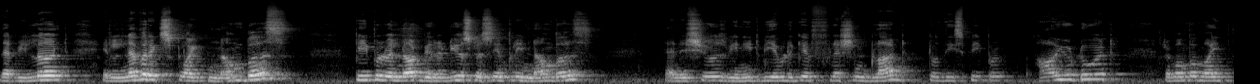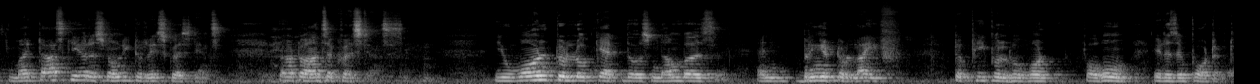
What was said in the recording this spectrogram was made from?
that we learned. It'll never exploit numbers. People will not be reduced to simply numbers and issues. We need to be able to give flesh and blood to these people. How you do it? Remember, my, my task here is only to raise questions, not to answer questions. You want to look at those numbers and bring it to life to people who want, for whom it is important.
